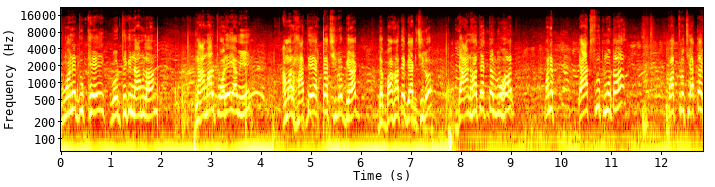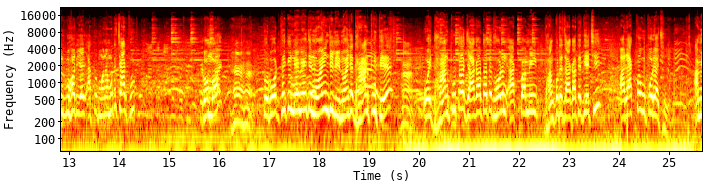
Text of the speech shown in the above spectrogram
মনের দুঃখে রোড থেকে নামলাম। নামার পরেই আমি আমার হাতে একটা ছিল ব্যাগ বাঁ হাতে ব্যাগ ছিল। ডান হাতে একটা লোহার মানে এক ফুট মোটা পাত্র ছিল একটা লোহার এ- এত মানে মোটা চার ফুট। লম্বা? হ্যাঁ হ্যাঁ। তো রোড থেকে নেমে যে নয় ইঞ্জিলি নয় যে ধান পুঁতে হ্যাঁ। ওই ধান পোঁতা জায়গাটাতে ধরেন এক পা আমি ধান পোঁতা জায়গাতে দিয়েছি আর এক পা উপরে আছি। আমি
